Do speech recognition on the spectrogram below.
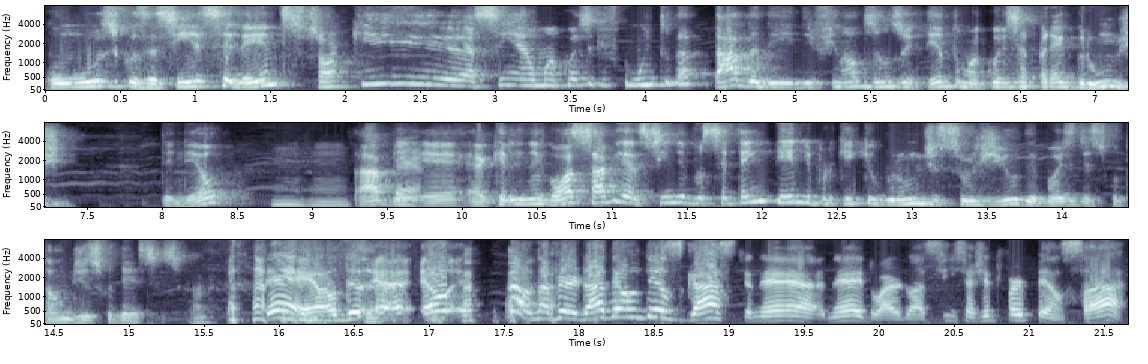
com músicos assim excelentes, só que assim é uma coisa que ficou muito datada de, de final dos anos 80, uma coisa pré-grunge, entendeu? Uhum. Sabe? É. é. É, aquele negócio, sabe, assim, você até entende por que, que o grunge surgiu depois de escutar um disco desses. Sabe? É, é, o de, é, é não, na verdade é um desgaste, né, né, Eduardo? Assim, se a gente for pensar,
